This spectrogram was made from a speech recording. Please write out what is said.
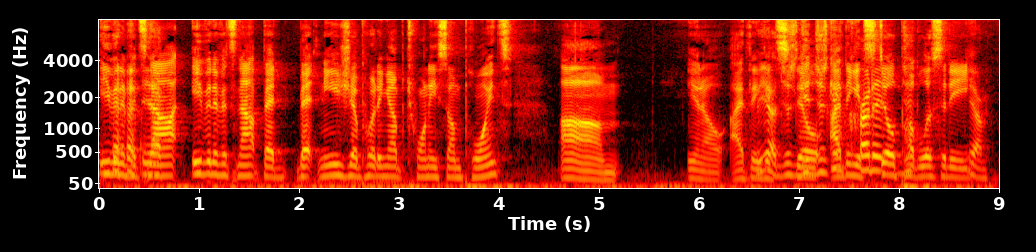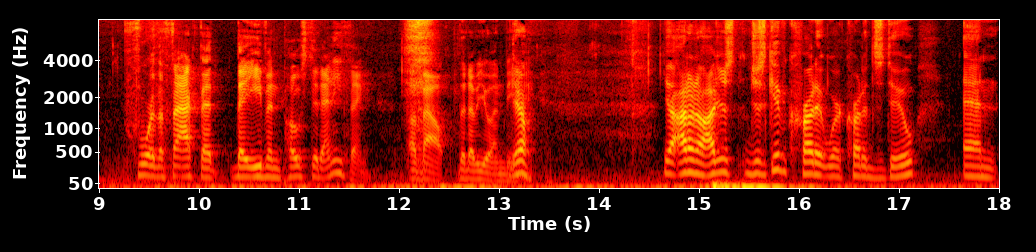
even if it's Yeah. not, even if it's not Bet Betnijah putting up twenty some points, um, you know, I think Yeah, it's just gi- still, just I think credit- it's still ju- publicity yeah. for the fact that they even posted anything about the WNBA. Yeah. Yeah, I don't know. I just just give credit where credit's due, and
